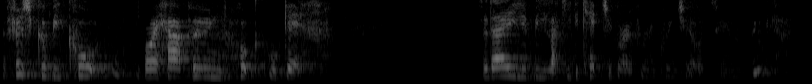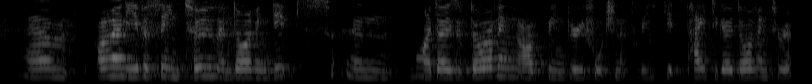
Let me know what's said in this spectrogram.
The fish could be caught by harpoon, hook, or gaff. Today, you'd be lucky to catch a grouper in Queen Charlotte Sound, I think. Um, I've only ever seen two in diving depths in my days of diving. I've been very fortunate to get paid to go diving through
